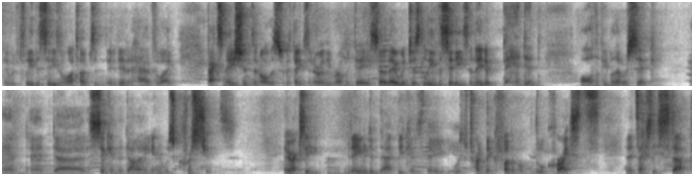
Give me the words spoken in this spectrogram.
They would flee the cities, and a lot of times they didn't have like vaccinations and all this sort of things in early Roman days. So they would just leave the cities, and they'd abandon all the people that were sick and and uh, the sick and the dying, and it was Christians. They were actually named them that because they was trying to make fun of them, little Christs, and it's actually stuck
